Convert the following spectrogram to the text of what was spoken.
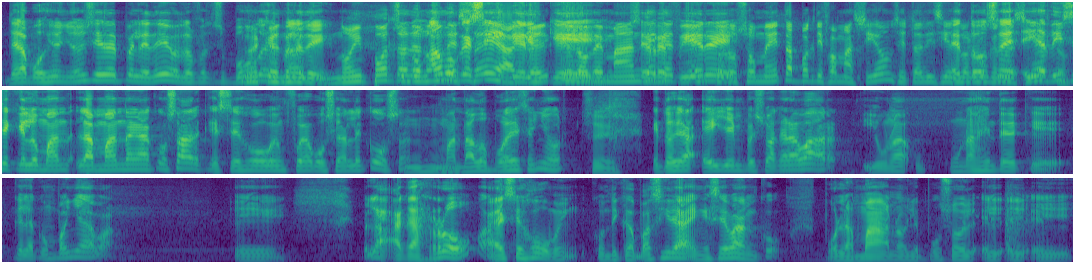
De la oposición, yo no sé si es del PLD o del, supongo No, que del no, PLD. no importa de Supongamos dónde que sí, sea, que, que, el- que lo demande, refiere, que, lo someta por difamación, si está diciendo algo que no entonces es ella dice que lo man- la mandan a acosar, que ese joven fue a vocearle cosas, mandado por ese señor. Sí. Entonces ella, ella empezó a grabar y una, una gente que, que le acompañaba eh, agarró a ese joven con discapacidad en ese banco por las manos, le puso el- el- el- el-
